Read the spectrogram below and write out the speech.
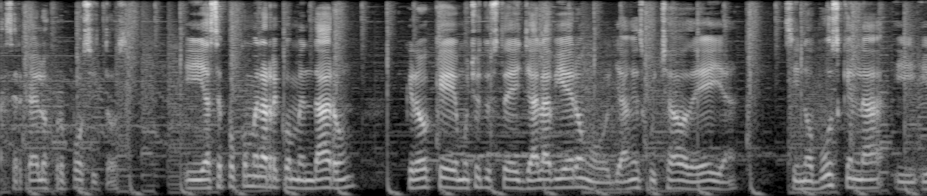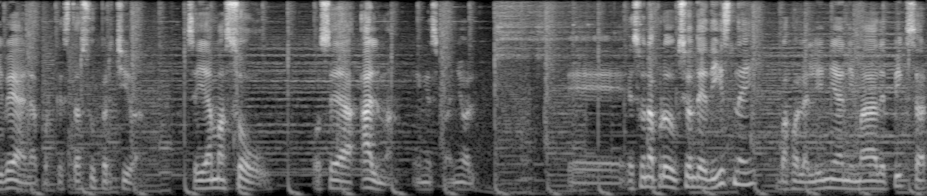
acerca de los propósitos. Y hace poco me la recomendaron. Creo que muchos de ustedes ya la vieron o ya han escuchado de ella. Si no, búsquenla y, y véanla porque está súper chiva. Se llama Soul, o sea, alma en español. Eh, es una producción de Disney bajo la línea animada de Pixar.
